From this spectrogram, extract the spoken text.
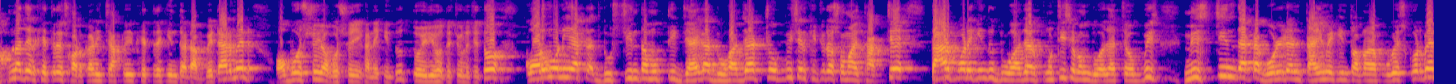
আপনাদের ক্ষেত্রে সরকারি চাকরির ক্ষেত্রে কিন্তু একটা বেটারমেন্ট অবশ্যই অবশ্যই এখানে কিন্তু তৈরি হতে চলেছে। তো কর্ম নিয়ে একটা দুশ্চিন্তা মুক্তির জায়গা দু হাজার চব্বিশের কিছুটা সময় থাকছে। তারপরে কিন্তু দু হাজার পঁচিশ এবং দু হাজার চব্বিশ নিশ্চিন্ত একটা গোল্ডেন টাইমে কিন্তু আপনারা প্রবেশ করবেন,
